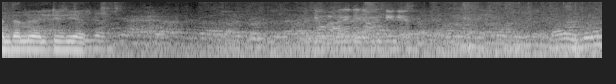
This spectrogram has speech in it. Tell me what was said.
અંદરનું ઇન્ટિરિયર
